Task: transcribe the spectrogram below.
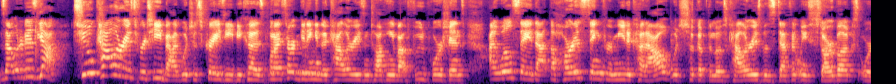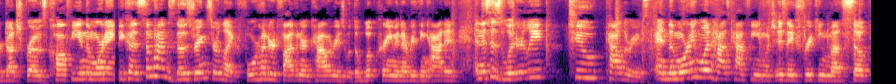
Is that what it is? Yeah, two calories for tea bag, which is crazy because when I start getting into calories and talking about food portions, I will say that the hardest thing for me to cut out, which took up the most calories, was definitely Starbucks or Dutch Bros coffee in the morning because sometimes those drinks are like 400, 500 calories with the whipped cream and everything added. And this is literally two calories. And the morning one has caffeine, which is a freaking must. So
